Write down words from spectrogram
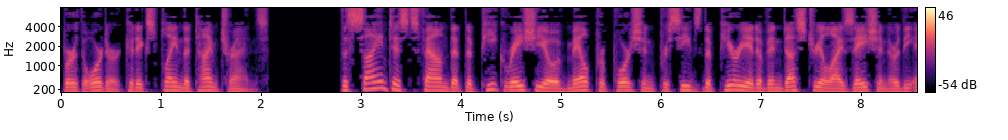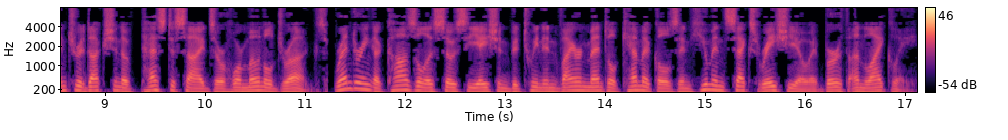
birth order could explain the time trends. The scientists found that the peak ratio of male proportion precedes the period of industrialization or the introduction of pesticides or hormonal drugs, rendering a causal association between environmental chemicals and human sex ratio at birth unlikely.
